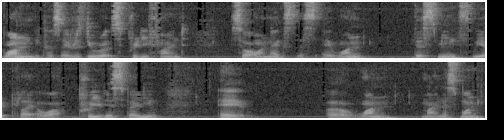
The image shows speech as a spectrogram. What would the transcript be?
1 because a 0 is predefined. So our next is a 1. This means we apply our previous value, a 1 minus 1,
